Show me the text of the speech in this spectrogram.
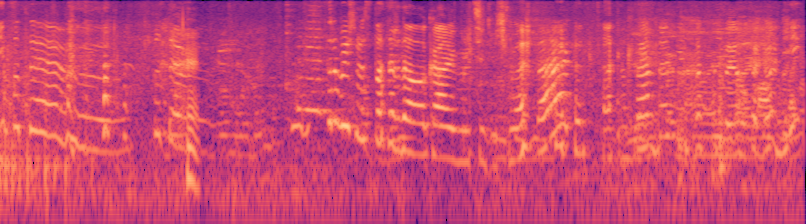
I potem... Potem... Zrobiliśmy spacer do oka i wróciliśmy. Tak? Naprawdę? Nic zachwycającego? Nic?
